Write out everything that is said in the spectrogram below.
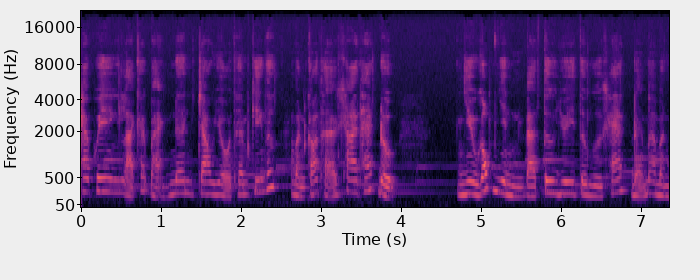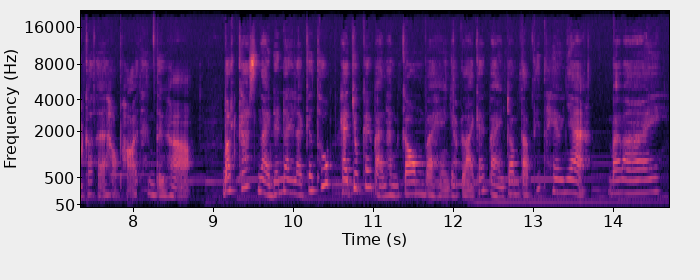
Kha khuyên là các bạn nên trau dồi thêm kiến thức, mình có thể khai thác được nhiều góc nhìn và tư duy từ người khác để mà mình có thể học hỏi thêm từ họ. Podcast này đến đây là kết thúc. Kha chúc các bạn thành công và hẹn gặp lại các bạn trong tập tiếp theo nha. Bye bye.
